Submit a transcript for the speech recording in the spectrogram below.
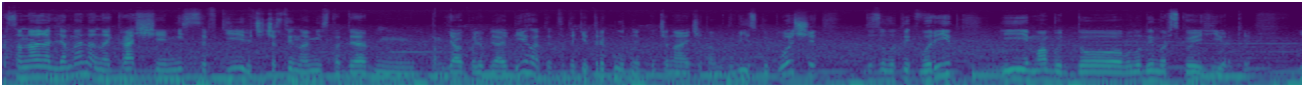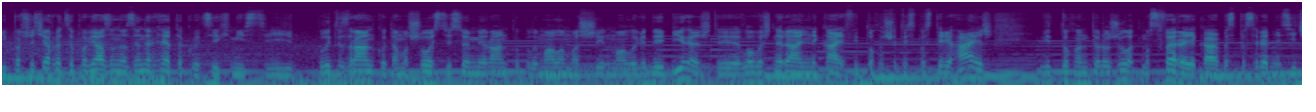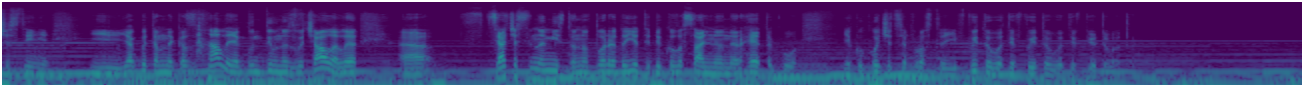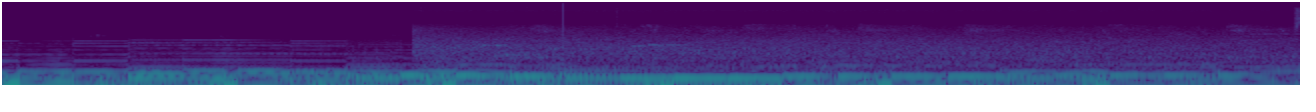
персонально для мене найкраще місце в Києві чи частина міста, де там я полюбляю бігати, це такий трикутник, починаючи там від Львівської площі до Золотих Воріт і, мабуть, до Володимирської гірки. І в першу чергу це пов'язано з енергетикою цих місць. І коли ти зранку, там о 6-7 ранку, коли мало машин, мало людей бігаєш, ти ловиш нереальний кайф від того, що ти спостерігаєш, від того антуражу, атмосфери, яка безпосередньо в цій частині. І як би там не казали, як би дивно звучало, але е, ця частина міста вона передає тобі колосальну енергетику, яку хочеться просто і впитувати, впитувати, впитувати.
